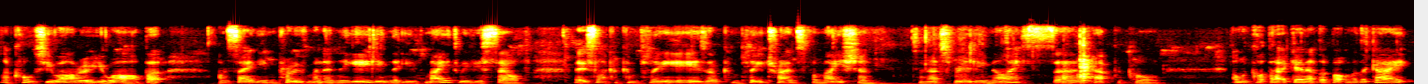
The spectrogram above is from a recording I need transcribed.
Of course, you are who you are, but I'm saying the improvement and the healing that you've made with yourself, it's like a complete, it is a complete transformation. So that's really nice, uh, Capricorn. And we've got that again at the bottom of the gate,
